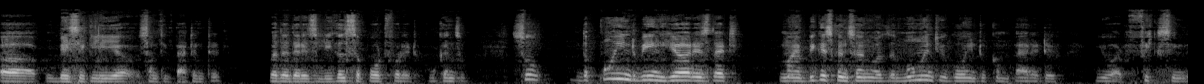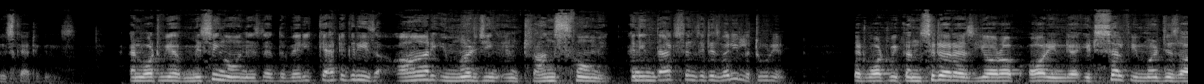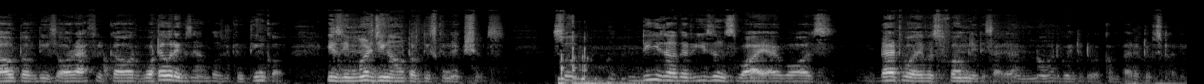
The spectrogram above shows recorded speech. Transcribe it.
uh, basically uh, something patented, whether there is legal support for it, who can. So the point being here is that my biggest concern was the moment you go into comparative, you are fixing these categories. And what we are missing on is that the very categories are emerging and transforming. And in that sense, it is very Latourian that what we consider as Europe or India itself emerges out of these, or Africa, or whatever examples we can think of, is emerging out of these connections. So these are the reasons why I was that why I was firmly decided I'm not going to do a comparative study.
